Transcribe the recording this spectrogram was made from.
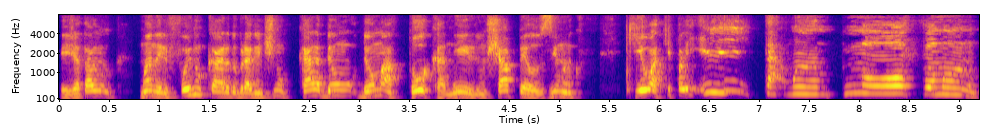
Ele já tava. Mano, ele foi no cara do Bragantino, o cara deu, um, deu uma touca nele, um chapéuzinho, mano, que eu aqui falei, eita, mano, nossa, mano,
